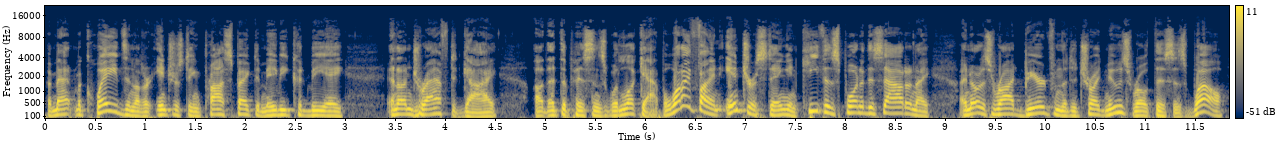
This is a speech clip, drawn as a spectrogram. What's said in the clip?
But Matt McQuaid's another interesting prospect and maybe could be a an undrafted guy uh, that the Pistons would look at. But what I find interesting, and Keith has pointed this out, and I, I noticed Rod Beard from the Detroit News wrote this as well,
